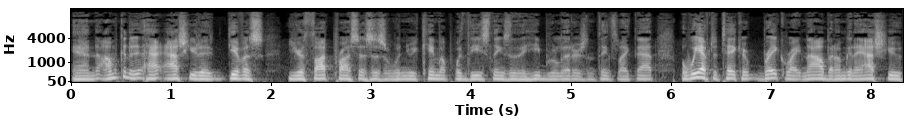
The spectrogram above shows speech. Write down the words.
And I'm going to ha- ask you to give us your thought processes when you came up with these things in the Hebrew letters and things like that. But we have to take a break right now. But I'm going to ask you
